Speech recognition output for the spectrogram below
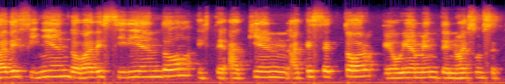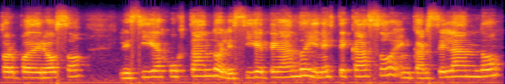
va definiendo, va decidiendo este, a quién, a qué sector, que obviamente no es un sector poderoso, le sigue ajustando, le sigue pegando y en este caso encarcelando,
